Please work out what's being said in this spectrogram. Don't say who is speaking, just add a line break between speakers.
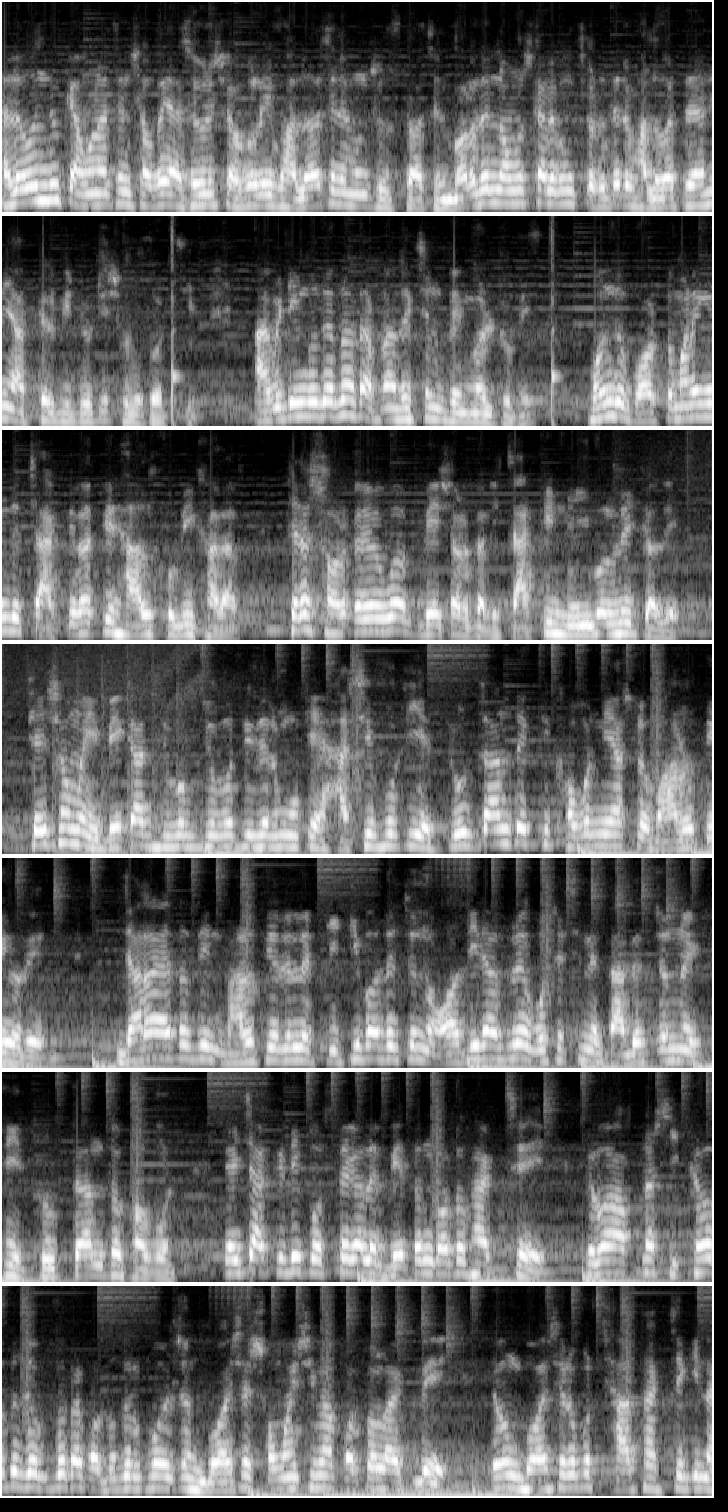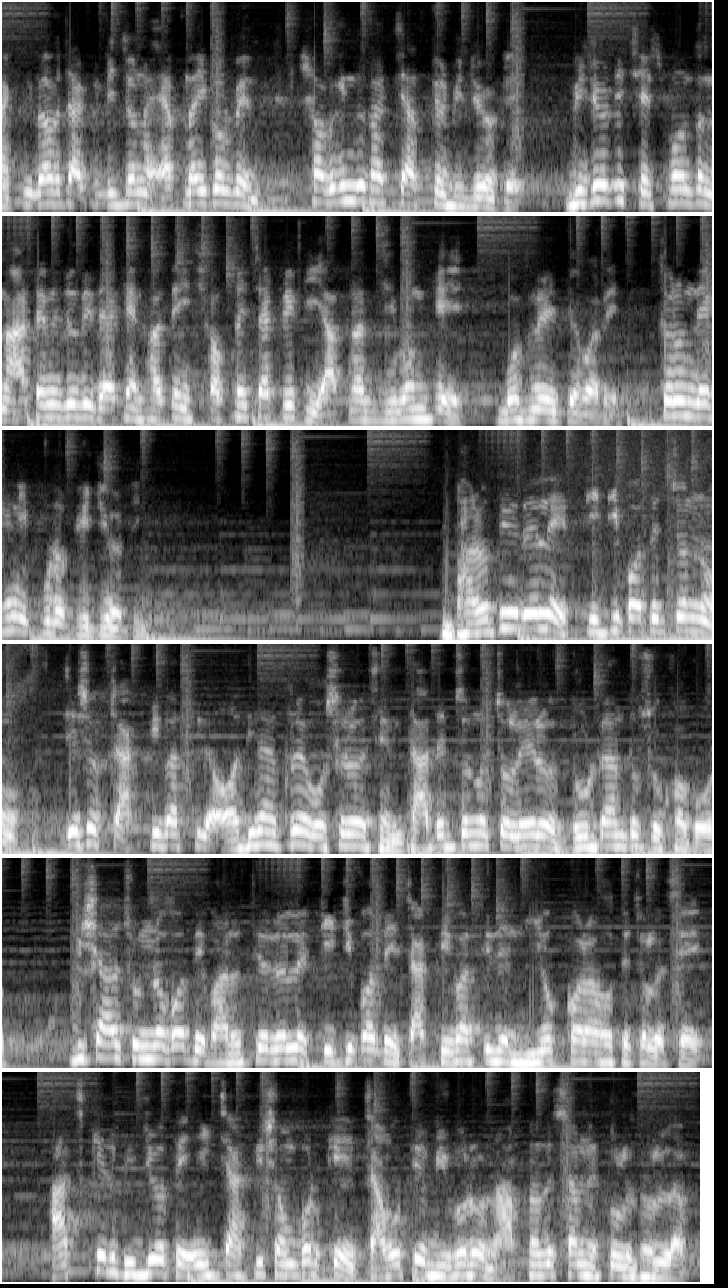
Hello বন্ধু, কেমন আছেন সবাই? আশা করি সকলেই ভালো আছেন এবং সুস্থ আছেন। বড়দের নমস্কার এবং ছোটদের ভালোবাসা জানিয়ে আজকের ভিডিওটি শুরু করছি। আমি টিঙ্গু দেবনাথ, আপনারা দেখছেন বেঙ্গল টুডে। বন্ধু, বর্তমানে কিন্তু চাকরি বাকরির হাল খুবই খারাপ। সেটা সরকারি হোক বা বেসরকারি, চাকরি নেই বললেই চলে। সেই সময় বেকার যুবক যুবতীদের মুখে হাসি ফুটিয়ে দুর্দান্ত একটি খবর নিয়ে আসলো ভারতীয় রেল যারা এতদিন ভারতীয় রেলের টিটি পদের জন্য অধীর আগ্রহে বসেছিলেন, তাদের জন্য একটি দুর্দান্ত খবর। এই চাকরিটি করতে গেলে বেতন কত থাকছে এবং আপনার শিক্ষাগত যোগ্যতা কতদূর প্রয়োজন, বয়সের সময়সীমা কত লাগবে এবং বয়সের উপর ছাড় থাকছে কিনা, কীভাবে চাকরিটির জন্য অ্যাপ্লাই করবেন, সবই কিন্তু থাকছে আজকের ভিডিওতে। ভিডিওটি শেষ পর্যন্ত না টেনে যদি দেখেন, হয়তো এই স্বপ্নের চাকরিটি আপনার জীবনকে বদলে দিতে পারে। চলুন দেখে নিই পুরো ভিডিওটি। ভারতীয় রেলে টিটি পদের জন্য যেসব চাকরি প্রার্থীরা অধীর বসে রয়েছেন, তাদের জন্য চলে এলো দুর্দান্ত সুখবর। বিশাল শূন্য পদে ভারতীয় রেলের টিটি পদে চাকরি প্রার্থীদের নিয়োগ করা হতে চলেছে। আজকের ভিডিওতে এই চাকরি সম্পর্কে যাবতীয় বিবরণ আপনাদের সামনে তুলে ধরলাম।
